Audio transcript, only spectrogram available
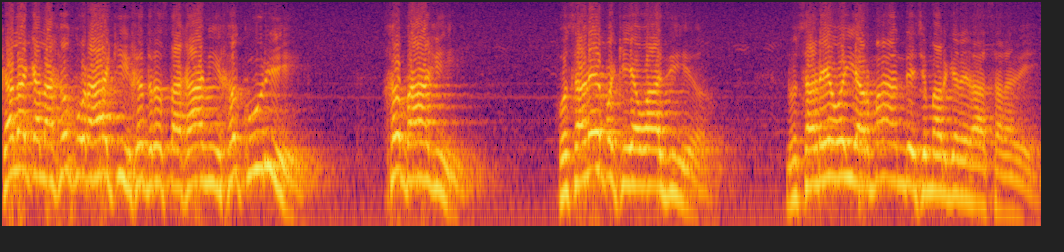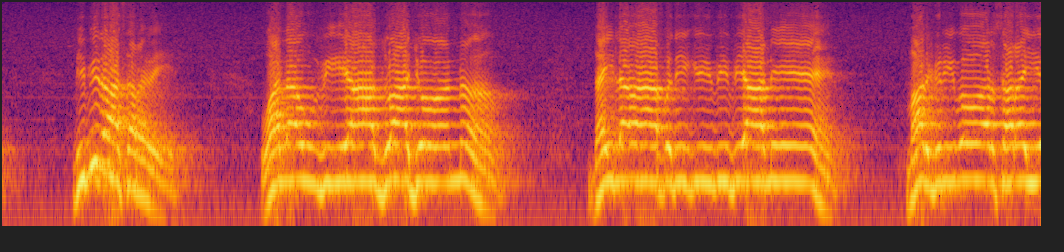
کلا کلا خ خوراکی خ درستخانی خ کوری خ باغی خو سړی پکې اوازي نو سړی وای ارمان دې چې مرګ را سره وي بیبي را سره وي ولو فی ازواجون دیلا پدی کی بی بیانے مرگری با ور سرائی۔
